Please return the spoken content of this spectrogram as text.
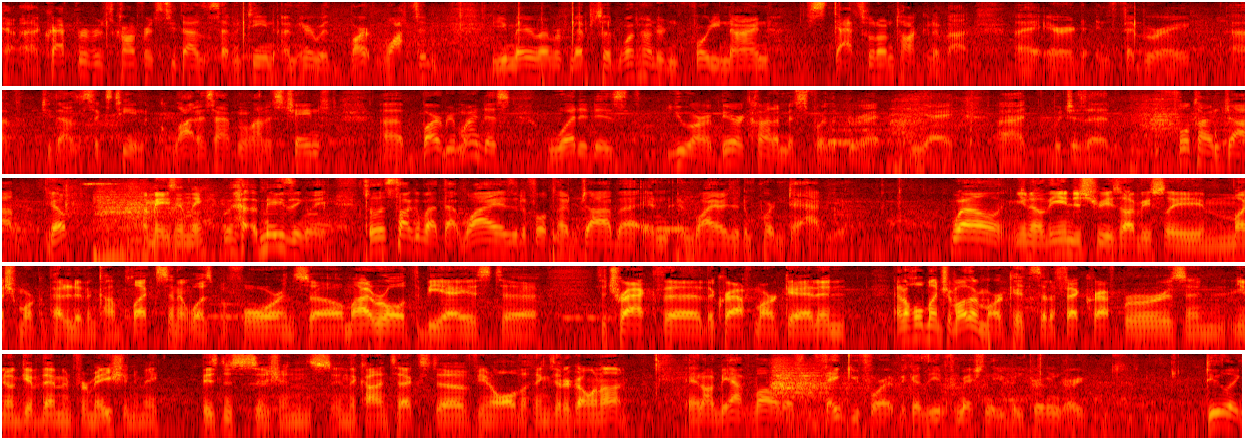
uh, Craft Brewers Conference 2017. I'm here with Bart Watson. You may remember from episode 149. That's what I'm talking about. Uh, aired in February of 2016. A lot has happened. A lot has changed. Uh, Bart, remind us what it is. You are a beer economist for the BA, uh, which is a full-time job. Yep. Amazingly. Amazingly. So let's talk about that. Why is it a full-time job, uh, and, and why is it important to have you? Well, you know, the industry is obviously much more competitive and complex than it was before, and so my role at the BA is to to track the, the craft market and, and a whole bunch of other markets that affect craft brewers and, you know, give them information to make business decisions in the context of, you know, all the things that are going on. And on behalf of all of us, thank you for it because the information that you've been proving or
